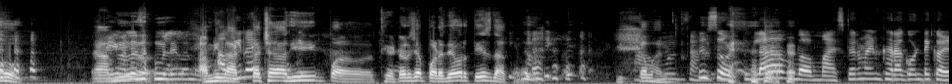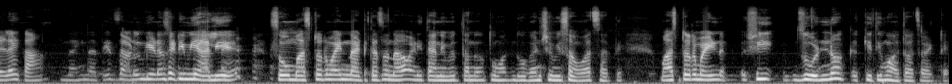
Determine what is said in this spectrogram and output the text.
हो. काही मला जमलेलं नाही. आम्ही अभिनय- नाटकाच्या आधी प- थिएटरच्या पडद्यावर तेच दाखवलं. इतका भारी. तू सोड तुला मास्टर माइंड खरा कोण ते कळलंय का? नाही ना तेच जाणून घेण्यासाठी मी आली आहे सो मास्टर माइंड नाटकाचं नाव आणि त्यानिमित्तानं तुम्हाला दोघांशी मी संवाद साधते. मास्टर माइंडशी जोडणं किती महत्वाचं वाटतंय?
